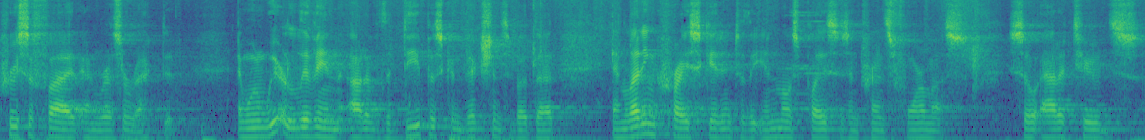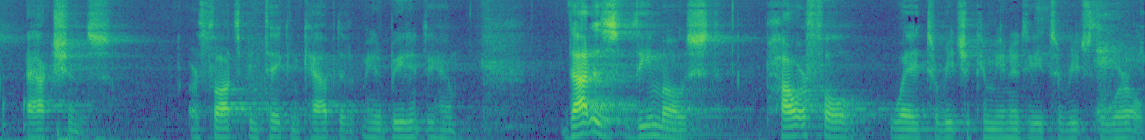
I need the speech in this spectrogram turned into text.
crucified and resurrected. And when we are living out of the deepest convictions about that, and letting Christ get into the inmost places and transform us. So, attitudes, actions, our thoughts being taken captive, made obedient to Him. That is the most powerful way to reach a community, to reach the world.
